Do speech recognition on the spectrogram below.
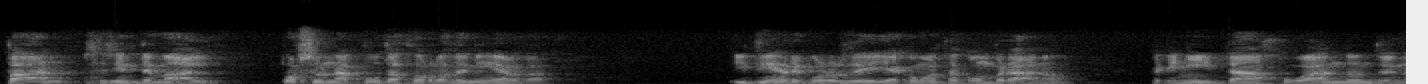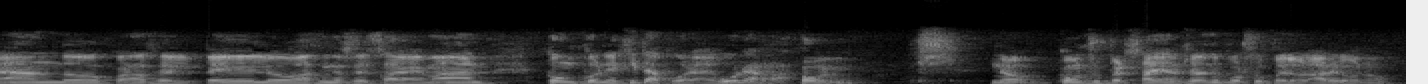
Pan se siente mal por ser una puta zorra de mierda. Y tiene recuerdos de ella como está con Bra, ¿no? pequeñita, jugando, entrenando, conoce el pelo, haciéndose el Sageman, con conejita por alguna razón, ¿no? Con Super Saiyan subiendo por su pelo largo, ¿no?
